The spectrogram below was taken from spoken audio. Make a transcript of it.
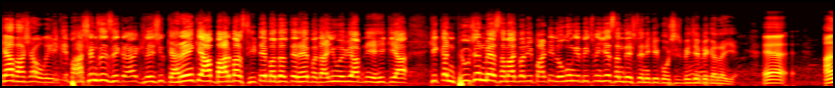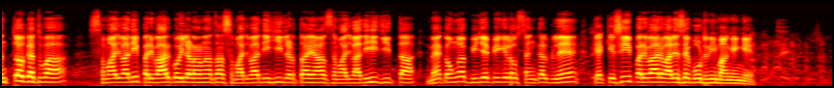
क्या भाषा हो गई? भाषण से ज़िक्र है अखिलेश जी कह रहे हैं कि आप बार बार सीटें बदलते रहे बदायूं में भी आपने यही किया कि कंफ्यूजन में समाजवादी पार्टी लोगों के बीच में ये संदेश देने की कोशिश बीजेपी कर रही है। अंतोगतवा समाजवादी परिवार को ही लड़ाना था, समाजवादी ही लड़ता यहाँ, समाजवादी ही जीतता। मैं कहूँगा बीजेपी के लोग संकल्प लें कि किसी परिवार वाले से वोट नहीं मांगेंगे।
